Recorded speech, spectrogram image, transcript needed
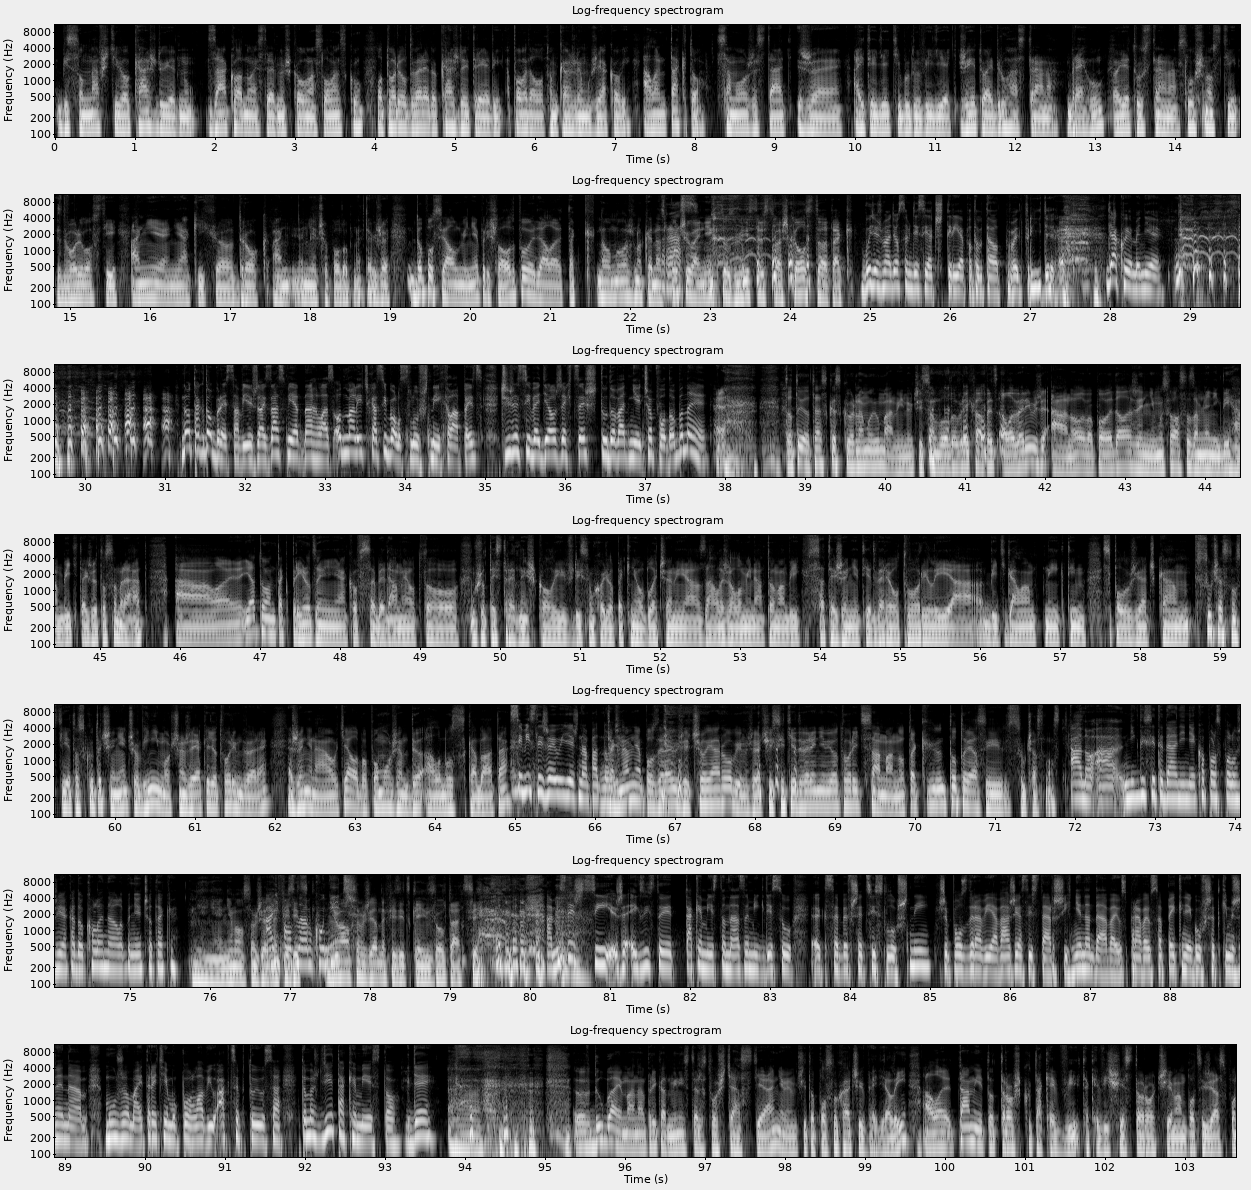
by som navštívil každú jednu základnú aj strednú školu na Slovensku, otvoril dvere do každej triedy a povedal o tom každému žiakovi. A len takto sa môže stať, že aj tie deti budú vidieť, že je tu aj druhá strana brehu, je tu strana slušnosti, zdvorilosti a nie nejakých e, drog a niečo podobné. Takže doposiaľ mi neprišla odpoveď, ale tak no možno keď nás Raz. počúva niekto z ministerstva školstva, tak... Budeš mať 80 54 a potom tá odpoveď príde. Ďakujeme, nie. No tak dobre sa vieš aj zasmiať na hlas. Od malička si bol slušný chlapec, čiže si vedel, že chceš študovať niečo podobné? Toto je otázka skôr na moju maminu, či som bol dobrý chlapec, ale verím, že áno, lebo povedala, že nemusela sa za mňa nikdy hambiť, takže to som rád. Ale ja to mám tak prirodzene nejako v sebe dané od toho, už od tej strednej školy. Vždy som chodil pekne oblečený a záležalo mi na tom, aby sa tej žene tie dvere otvorili a byť galantný k tým spolužiačkám. V súčasnosti je to skutočne niečo výnimočné, že ja keď otvorím dvere žene na aute alebo pomôžem D alebo z kabáta. Si myslíš, že ju ideš napadnúť? Tak na mňa pozerajú, že čo ja robím, že či si tie dvere nevie otvoriť sama. No tak toto je asi súčasnosť. Áno, a nikdy si teda ani nekopol spolužiaka do kolena alebo niečo také? Nie, nie, nemal som žiadne, ani poznámku, fyzické, nemal som žiadne fyzické inzultácie. a myslíš si, že existuje také miesto na zemi, kde sú e, k sebe všetci slušní? Že pozdravia, vážia si starších, nenadávajú, správajú sa pekne ku všetkým ženám, mužom aj tretiemu pohľaviu, akceptujú sa. Tomáš, kde je také miesto? Kde? v Dubaji má napríklad ministerstvo šťastia, neviem, či to poslucháči vedeli, ale tam je to trošku také, vy, také vyššie storočie, mám pocit, že aspoň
